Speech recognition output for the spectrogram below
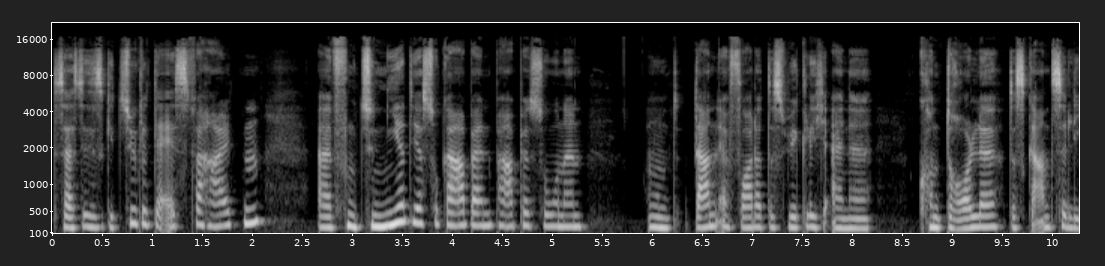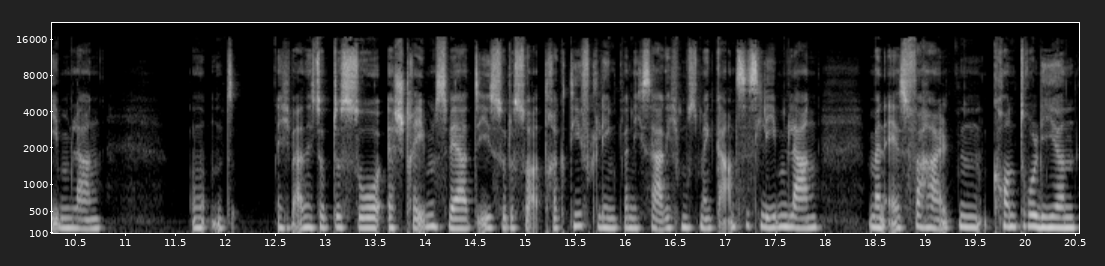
Das heißt, dieses gezügelte Essverhalten äh, funktioniert ja sogar bei ein paar Personen und dann erfordert das wirklich eine Kontrolle das ganze Leben lang. Und ich weiß nicht, ob das so erstrebenswert ist oder so attraktiv klingt, wenn ich sage, ich muss mein ganzes Leben lang mein Essverhalten kontrollieren,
